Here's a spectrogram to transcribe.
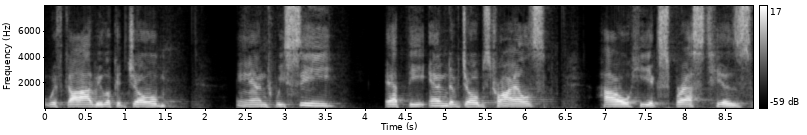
with God. We look at Job, and we see at the end of Job's trials how he expressed his.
